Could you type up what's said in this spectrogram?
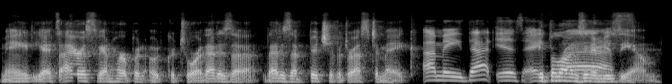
Made. Yeah, it's Iris Van Herpen Haute Couture. That is a that is a bitch of a dress to make. I mean, that is a It belongs in a museum.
